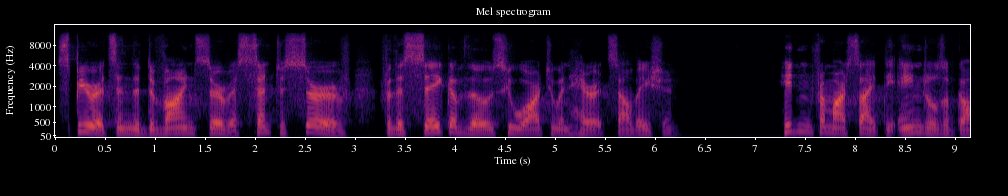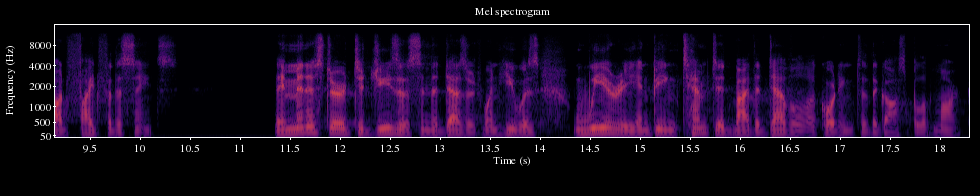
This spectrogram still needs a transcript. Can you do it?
spirits in the divine service, sent to serve for the sake of those who are to inherit salvation. Hidden from our sight, the angels of God fight for the saints. They ministered to Jesus in the desert when he was weary and being tempted by the devil, according to the Gospel of Mark.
